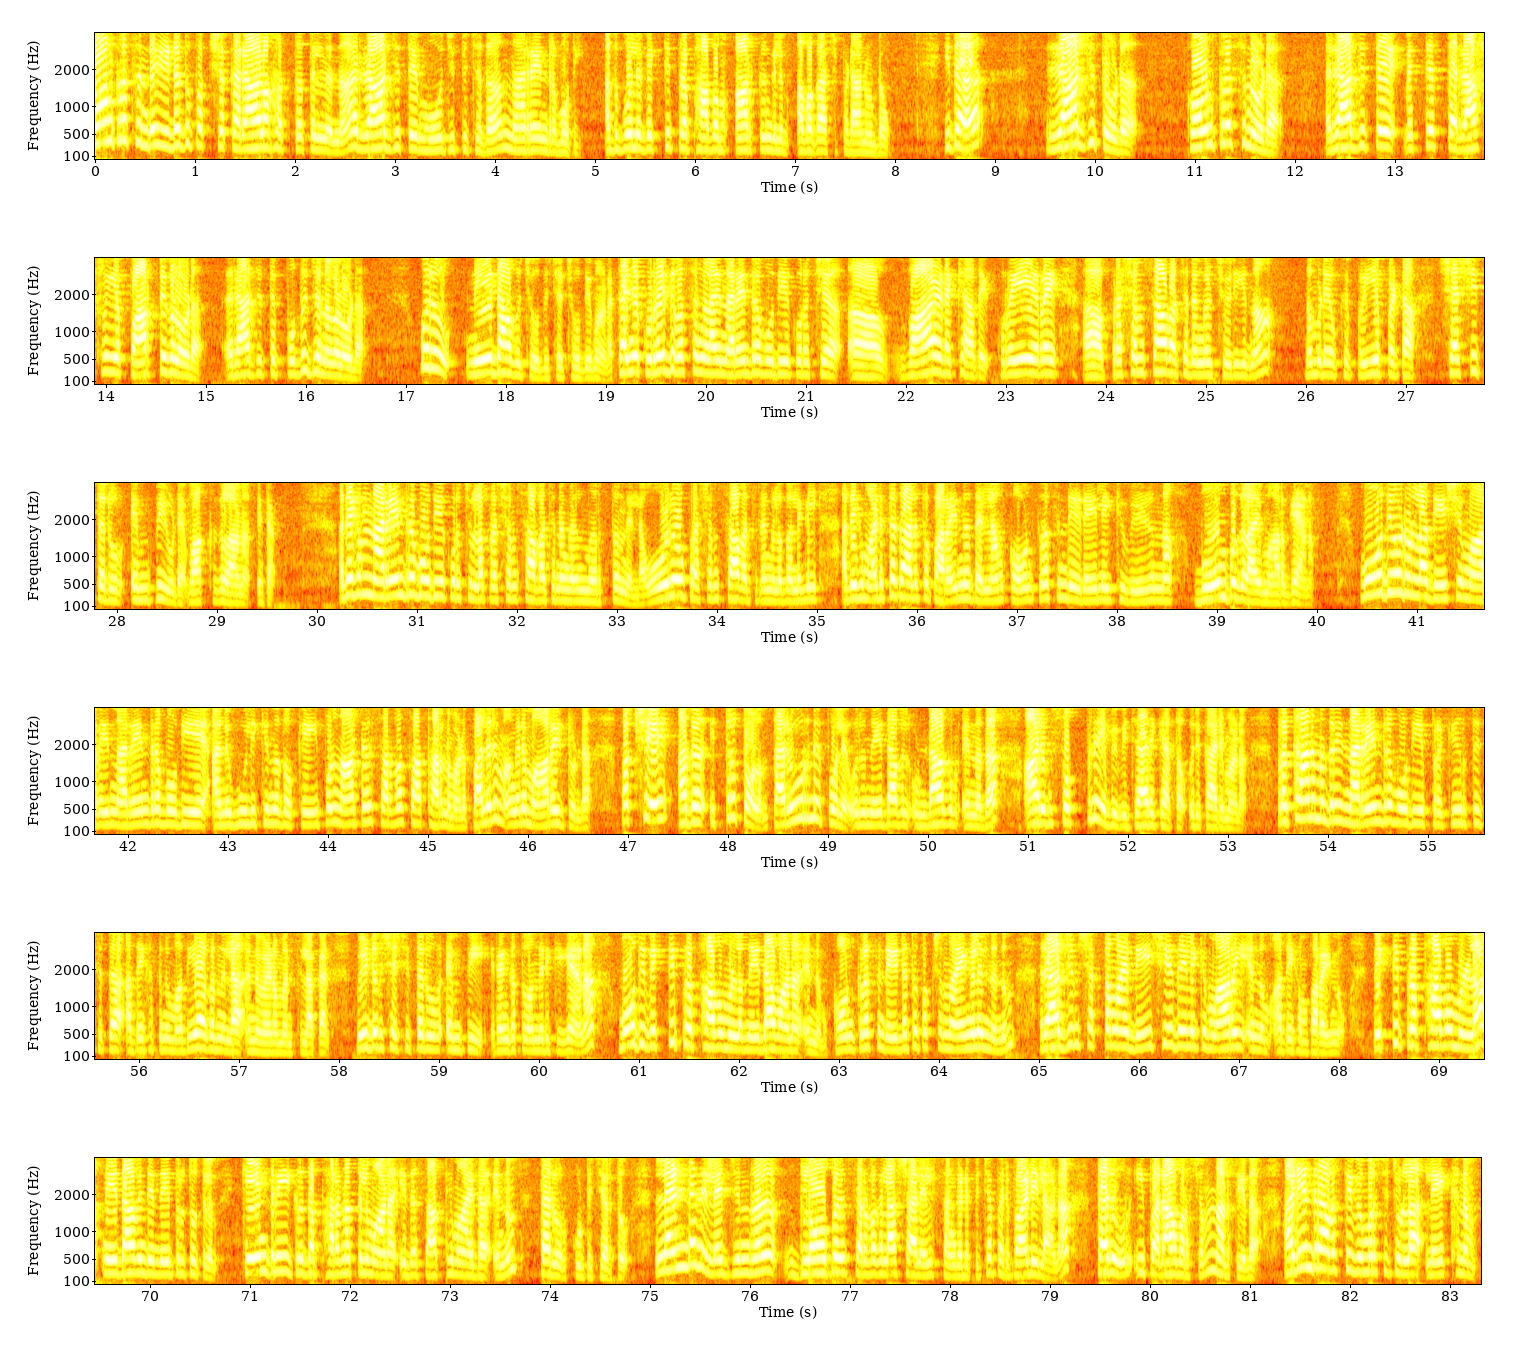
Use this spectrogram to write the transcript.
കോൺഗ്രസിന്റെ ഇടതുപക്ഷ കരാള ഹസ്തത്തിൽ നിന്ന് രാജ്യത്തെ മോചിപ്പിച്ചത് നരേന്ദ്രമോദി. അതുപോലെ വ്യക്തിപ്രഭാവം ആർക്കെങ്കിലും അവകാശപ്പെടാനുണ്ടോ? ഇത് രാജ്യത്തോട് കോൺഗ്രസിനോട് രാജ്യത്തെ വ്യത്യസ്ത രാഷ്ട്രീയ പാർട്ടികളോട് രാജ്യത്തെ പൊതുജനങ്ങളോട് ഒരു നേതാവ് ചോദിച്ച ചോദ്യമാണ്. കഴിഞ്ഞ കുറെ ദിവസങ്ങളായി നരേന്ദ്രമോദിയെ കുറിച്ച് വായടയ്ക്കാതെ കുറേയേറെ പ്രശംസാ വചനങ്ങൾ ചൊരിയുന്ന നമ്മുടെയൊക്കെ പ്രിയപ്പെട്ട ശശി തരൂർ എം പിയുടെ വാക്കുകളാണ് ഇത്. അദ്ദേഹം നരേന്ദ്രമോദിയെക്കുറിച്ചുള്ള പ്രശംസാ വചനങ്ങൾ നിർത്തുന്നില്ല. ഓരോ പ്രശംസാ വചനങ്ങളും അല്ലെങ്കിൽ അദ്ദേഹം അടുത്ത കാലത്ത് പറയുന്നതെല്ലാം കോൺഗ്രസിന്റെ ഇടയിലേക്ക് വീഴുന്ന ബോംബുകളായി മാറുകയാണ്. മോദിയോടുള്ള ദേഷ്യം മാറി നരേന്ദ്രമോദിയെ അനുകൂലിക്കുന്നതൊക്കെ ഇപ്പോൾ നാട്ടിൽ സർവസാധാരണമാണ്. പലരും അങ്ങനെ മാറിയിട്ടുണ്ട്. പക്ഷേ അത് ഇത്രത്തോളം തരൂറിനെ പോലെ ഒരു നേതാവിൽ ഉണ്ടാകും എന്നത് ആരും സ്വപ്നേപി വിചാരിക്കാത്ത ഒരു കാര്യമാണ്. പ്രധാനമന്ത്രി നരേന്ദ്രമോദിയെ പ്രകീർത്തിച്ചിട്ട് അദ്ദേഹത്തിന് മതിയാകുന്നില്ല എന്ന് വേണം മനസ്സിലാക്കാൻ. വീണ്ടും ശശി തരൂർ എം പി രംഗത്ത് വന്നിരിക്കുകയാണ്. മോദി വ്യക്തിപ്രഭാവമുള്ള നേതാവാണ് എന്നും കോൺഗ്രസിന്റെ ഇടതുപക്ഷ നയങ്ങളിൽ നിന്നും രാജ്യം ശക്തമായ ദേശീയതയിലേക്ക് മാറി എന്നും അദ്ദേഹം പറയുന്നു. വ്യക്തിപ്രഭാവമുള്ള നേതാവിന്റെ നേതൃത്വത്തിലും കേന്ദ്രീകൃത ഭരണത്തിലുമാണ് ഇത് സാധ്യമായത് എന്നും തരൂർ കൂട്ടിച്ചേർത്തു. ലണ്ടനിലെ ജനറൽ ഗ്ലോബൽ സർവകലാശാലയിൽ സംഘടിപ്പിച്ച പരിപാടിയിലാണ് തരൂർ ഈ പരാമർശം നടത്തിയത്. അടിയന്തരാവസ്ഥയെ വിമർശിച്ചുള്ള ലേഖനം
